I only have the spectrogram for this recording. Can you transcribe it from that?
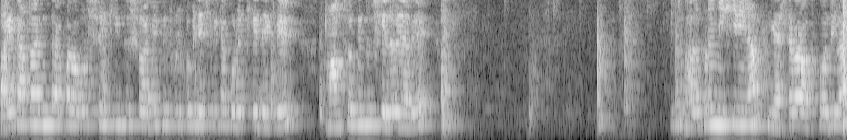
বাড়িতে আপনারা কিন্তু একবার অবশ্যই কিন্তু সয়াবিন দিয়ে ফুলকপি রেসিপিটা করে খেয়ে দেখবেন। মাংস কিন্তু ফেল হয়ে যাবে। একটু ভালো করে মিশিয়ে নিলাম। গ্যাসটা এবার অফ করে দিলাম।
